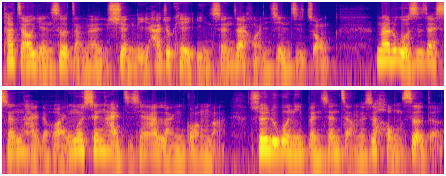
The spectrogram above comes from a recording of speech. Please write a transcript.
它只要颜色长得很绚丽，它就可以隐身在环境之中。那如果是在深海的话，因为深海只剩下蓝光嘛，所以如果你本身长的是红色的，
